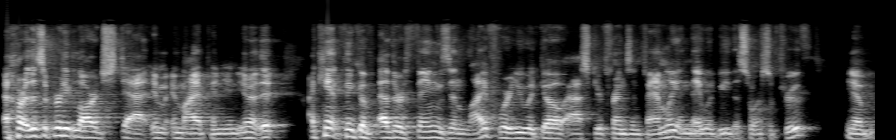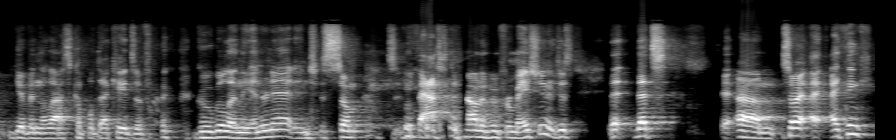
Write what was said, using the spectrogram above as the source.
or that's a pretty large stat, in, in my opinion. You know, it, I can't think of other things in life where you would go ask your friends and family and they would be the source of truth. You know, given the last couple decades of Google and the internet and just some vast amount of information, it just that, that's um, so. I, I think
